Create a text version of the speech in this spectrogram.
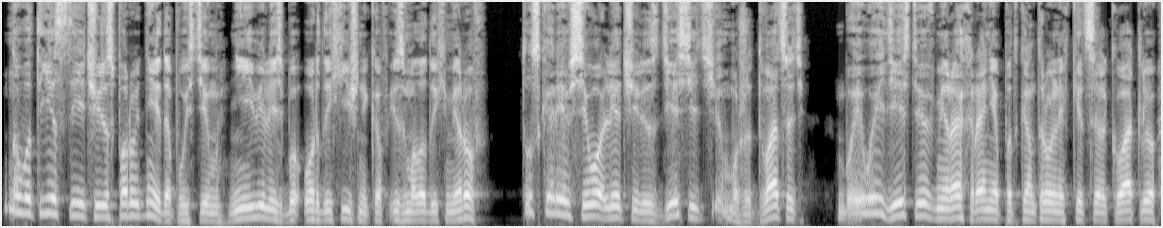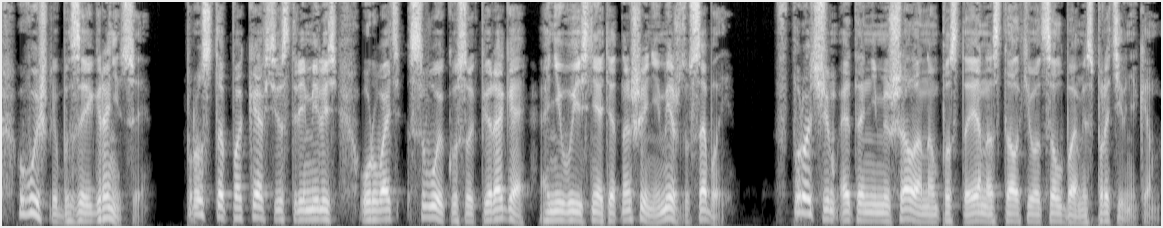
Но вот если через пару дней, допустим, не явились бы орды хищников из молодых миров, то, скорее всего, лет через десять, может, двадцать, боевые действия в мирах ранее подконтрольных Кецалькуатлю вышли бы за их границы. Просто пока все стремились урвать свой кусок пирога, а не выяснять отношения между собой. Впрочем, это не мешало нам постоянно сталкиваться лбами с противником.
